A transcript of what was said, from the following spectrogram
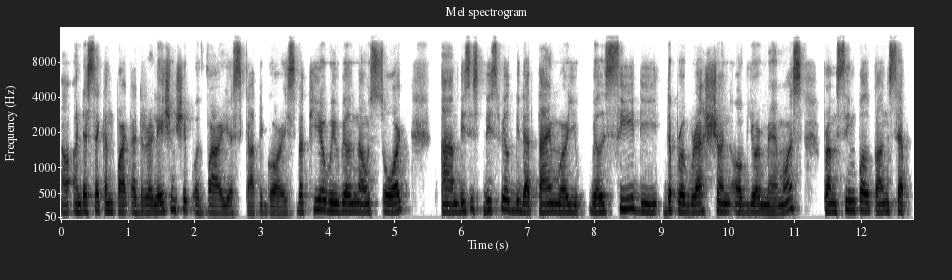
uh, on the second part are the relationship of various categories. But here we will now sort um, this is this will be the time where you will see the the progression of your memos from simple concept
